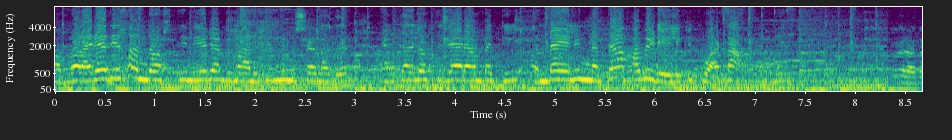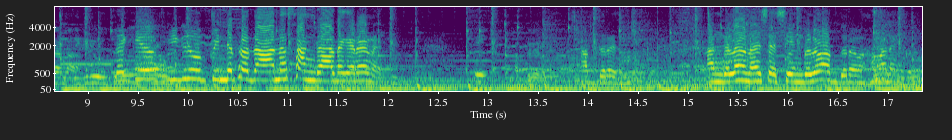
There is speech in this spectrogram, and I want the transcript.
അപ്പോൾ വളരെയധികം സന്തോഷത്തിന്റെ ഒരു അഭിമാനത്തിന്റെ നിമിഷമാണത്. ഞങ്ങൾക്ക് അതിൽ ഒത്തുചേരാൻ പറ്റി. എന്തായാലും ഇന്നത്തെ ആ വീഡിയോയിലേക്ക് പോവാട്ടാ. ഇതൊക്കെ ഈ ഗ്രൂപ്പിന്റെ പ്രധാന സംഘാടകരാണ്. അബ്ദുറഹ്മാൻ. അങ്കിളാണ് ശശി അങ്കിളും അബ്ദുറഹ്മാൻ അങ്കിളും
